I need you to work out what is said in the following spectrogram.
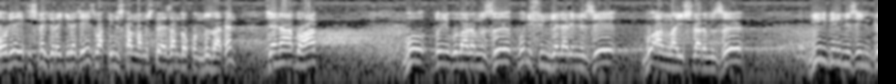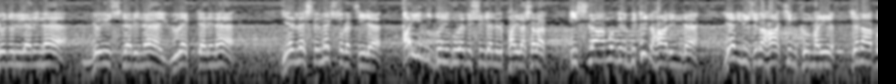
oraya yetişmek üzere gireceğiz, vaktimiz kalmamıştır, ezan da okundu zaten. Cenab-ı Hak bu duygularımızı, bu düşüncelerimizi, bu anlayışlarımızı birbirimizin gönüllerine, göğüslerine, yüreklerine yerleştirmek suretiyle aynı duygu ve düşünceleri paylaşarak İslam'ı bir bütün halinde yeryüzüne hakim kılmayı Cenab-ı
